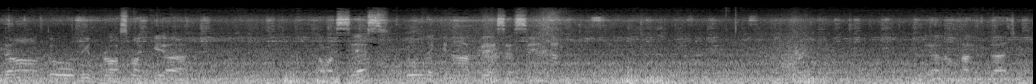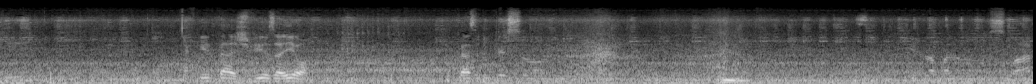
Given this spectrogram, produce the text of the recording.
Então estou bem próximo aqui a, ao acesso, estou aqui na PS60. É a localidade aqui. Aqui tá as vias aí, ó casa do pessoal que trabalha no SWAP.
